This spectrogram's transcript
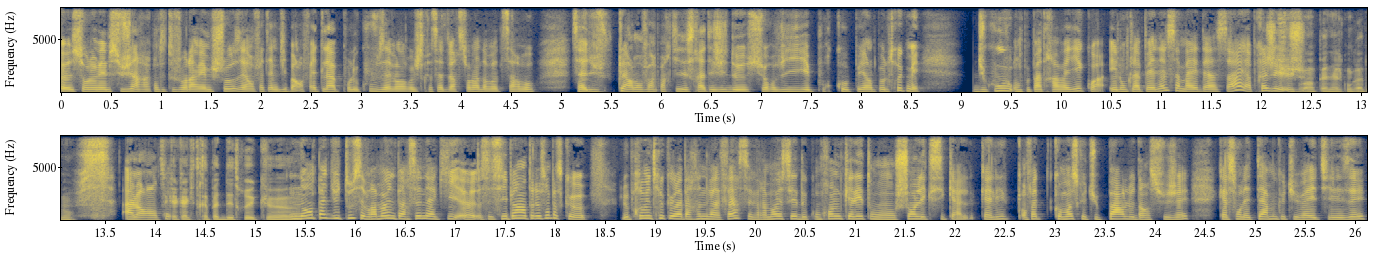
euh, sur le même sujet, à raconter toujours la même chose. Et en fait, elle me dit, bah en fait là, pour le coup, vous avez enregistré cette version-là dans votre cerveau. Ça a dû clairement faire partie des stratégies de survie et pour coper un peu le truc, mais du coup, on peut pas travailler quoi. Et donc la PNL, ça m'a aidé à ça. Et après, Tu j'ai je- quoi en PNL concrètement? Alors en C'est quelqu'un qui te répète des trucs. euh, non, pas du tout. C'est vraiment une personne à qui. euh, c'est c'est hyper intéressant parce que le premier truc que la personne va faire, c'est vraiment essayer de comprendre quel est ton champ lexical. Quel est, en fait, comment est-ce que tu parles d'un sujet Quels sont les termes que tu vas utiliser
